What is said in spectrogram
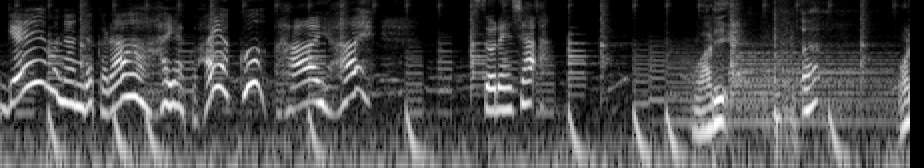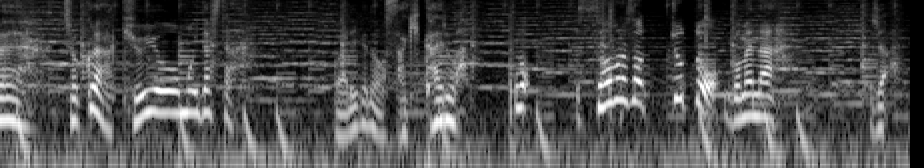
ゲームなんだから早く早く。はいはい。それじゃ。悪い。え？俺ちょっくら休養を思い出した。悪いけど先帰るわ。沢村さんちょっと。ごめんな。じゃど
